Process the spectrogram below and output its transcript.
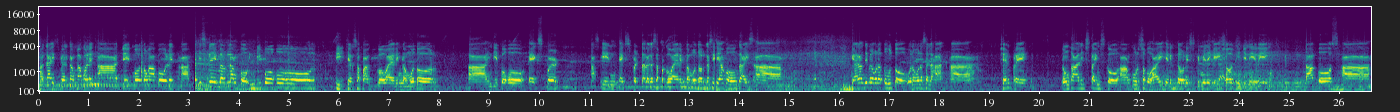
Ah guys, welcome back ulit. Ah, Jake Moto nga po ulit. Ah, disclaimer lang po, hindi po ako teacher sa pag-wiring ng motor. Ah, hindi po ako expert. As in, expert talaga sa pag-wiring ng motor. Kasi ako, guys, ah, kaya lang di man ako natuto. Unang-una sa lahat, ah, syempre, nung college times ko, ang kurso ko ay Electronics Communication Engineering. Tapos, ah,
